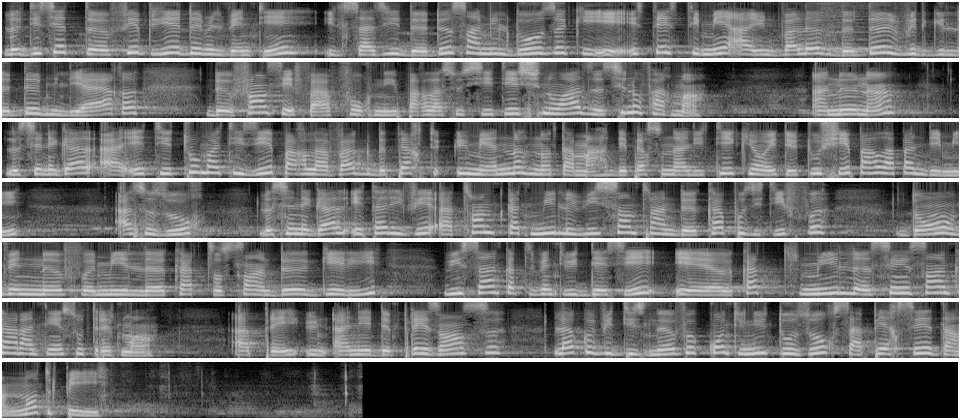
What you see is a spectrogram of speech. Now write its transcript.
le 17 février 2021. Il s'agit de 200 000 doses qui est estimée à une valeur de 2,2 milliards de francs CFA fournis par la société chinoise Sinopharma. En un an, le Sénégal a été traumatisé par la vague de pertes humaines, notamment des personnalités qui ont été touchées par la pandémie. À ce jour, le Sénégal est arrivé à 34 832 cas positifs, dont 29 402 guéris, 888 décès et 4 541 sous traitement. Après une année de présence, la COVID-19 continue toujours sa percée dans notre pays.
